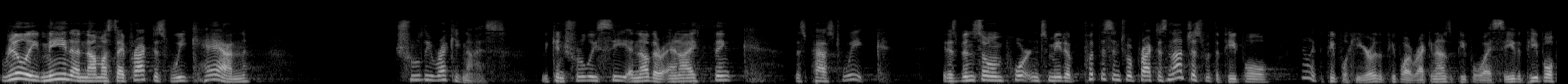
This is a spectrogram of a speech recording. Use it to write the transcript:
really mean a namaste practice, we can truly recognize. We can truly see another. And I think this past week, it has been so important to me to put this into a practice, not just with the people you know, like the people here, the people I recognize, the people I see, the people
